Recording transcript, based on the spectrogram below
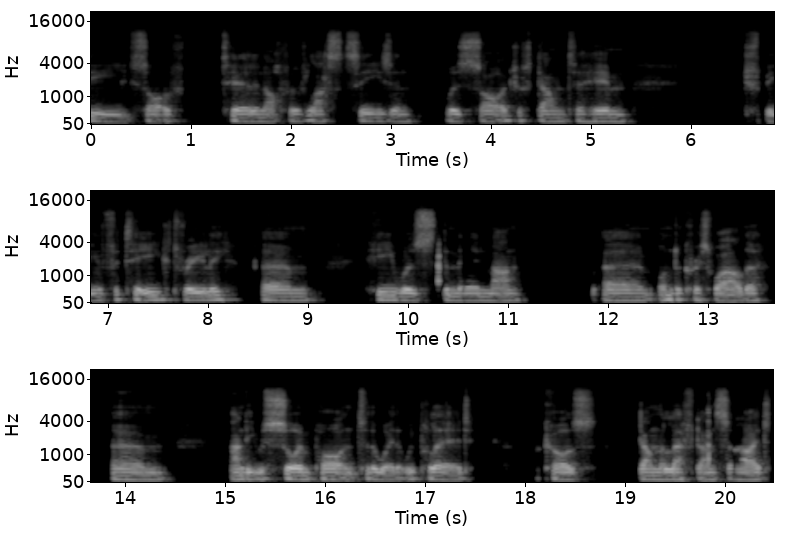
the sort of tailing off of last season was sort of just down to him just being fatigued. Really, um, he was the main man um, under Chris Wilder, um, and he was so important to the way that we played because down the left hand side,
